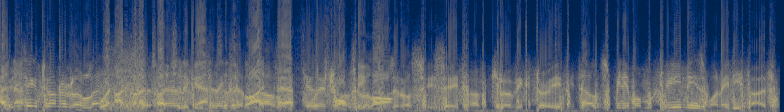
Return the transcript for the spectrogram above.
And then Reducing 200 or less. we're not gonna touch it again to the glide 7,000, path, which won't be long. 1020, Swiss 85 Kilo Victor. If it helps, minimum clean is 185.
